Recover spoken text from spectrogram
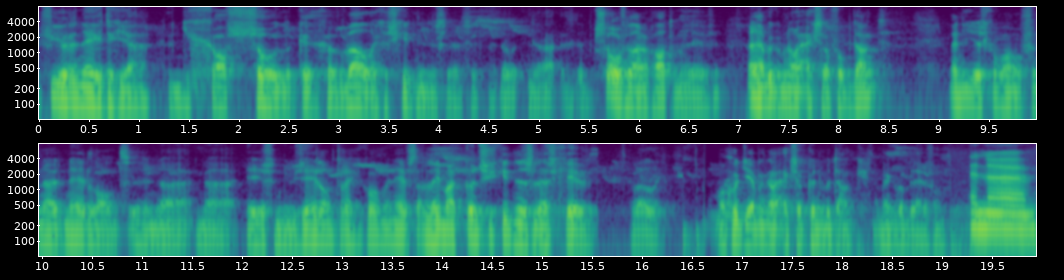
94 jaar. Die gaf zulke geweldige geschiedenislessen. Daar, heb ik zoveel aan gehad in mijn leven. En daar heb ik hem nog extra voor bedankt. En die is gewoon vanuit Nederland eh, naar, naar eerst Nieuw-Zeeland terechtgekomen. En heeft alleen maar kunstgeschiedenisles gegeven. Geweldig. Maar goed, die heb ik nou extra kunnen bedanken. Daar ben ik wel blij van. En uh,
